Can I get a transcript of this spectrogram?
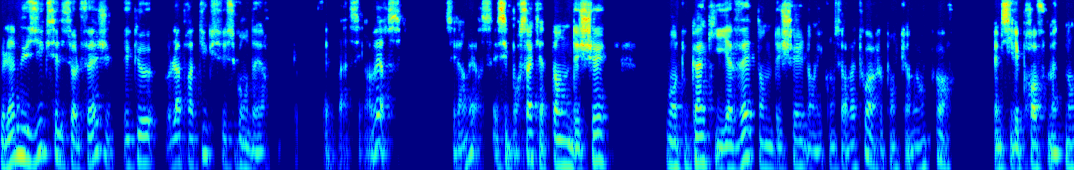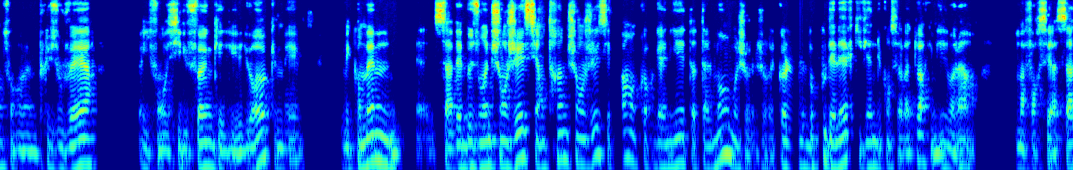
que la musique, c'est le solfège et que la pratique, c'est secondaire. C'est l'inverse. C'est l'inverse. Et c'est pour ça qu'il y a tant de déchets ou en tout cas qu'il y avait tant de déchets dans les conservatoires. Je pense qu'il y en a encore. Même si les profs maintenant sont plus ouverts, ils font aussi du funk et du rock, mais, mais quand même, euh, ça avait besoin de changer. C'est en train de changer. C'est pas encore gagné totalement. Moi, je, je récolte beaucoup d'élèves qui viennent du conservatoire qui me disent, voilà, on m'a forcé à ça,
